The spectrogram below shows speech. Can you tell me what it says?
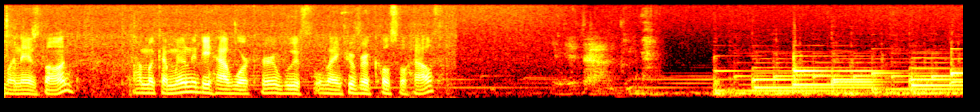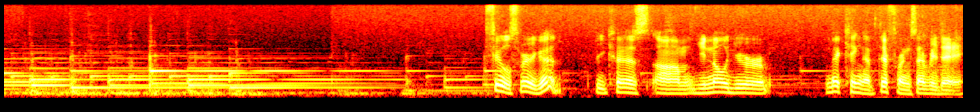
My name is Vaughn. I'm a community health worker with Vancouver Coastal Health. feels very good because um, you know you're making a difference every day.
